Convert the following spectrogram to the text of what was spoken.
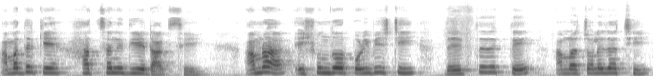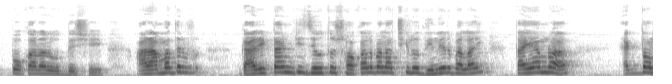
আমাদেরকে হাতছানি দিয়ে ডাকছে। আমরা এই সুন্দর পরিবেশটি দেখতে দেখতে আমরা চলে যাচ্ছি পোকারার উদ্দেশ্যে। আর আমাদের গাড়ির টাইমটি যেহেতু সকালবেলা ছিল দিনের বেলায়, তাই আমরা একদম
